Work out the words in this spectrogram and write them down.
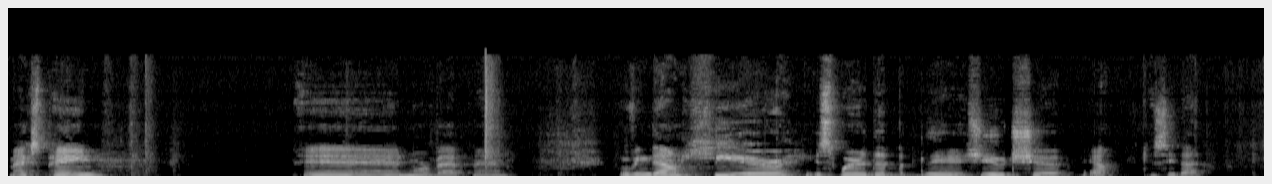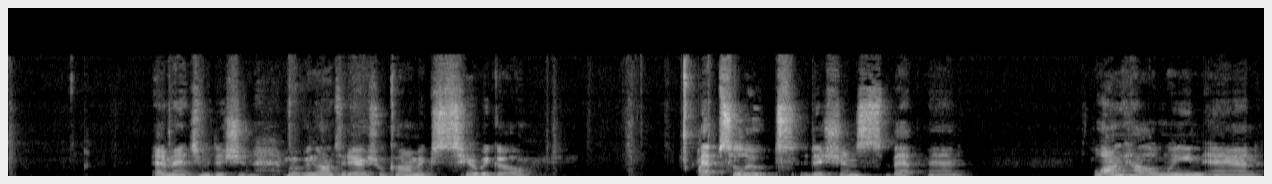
Max Payne, and more Batman. Moving down here is where the, the huge, uh, yeah, you can see that. Adamantium edition. Moving on to the actual comics, here we go. Absolute editions, Batman, Long Halloween, and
